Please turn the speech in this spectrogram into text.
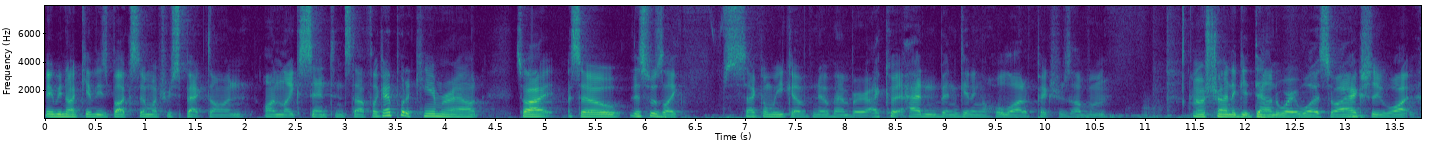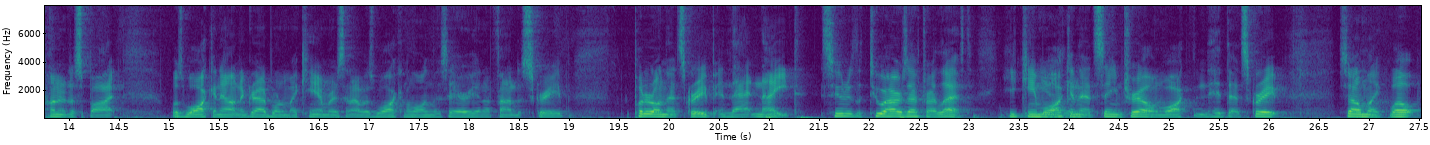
maybe not give these bucks so much respect on on like scent and stuff. Like I put a camera out, so I so this was like second week of November. I could hadn't been getting a whole lot of pictures of them. And I was trying to get down to where he was, so I actually wa- hunted a spot. Was walking out and I grabbed one of my cameras and I was walking along this area and I found a scrape. Put it on that scrape and that night, as soon as the two hours after I left, he came was walking that same trail and walked and hit that scrape. So I'm like, well,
